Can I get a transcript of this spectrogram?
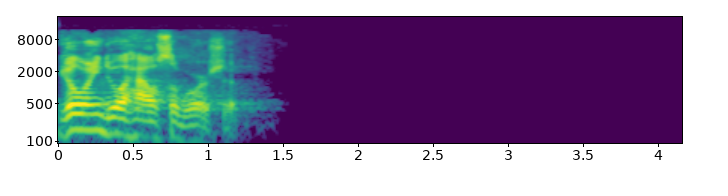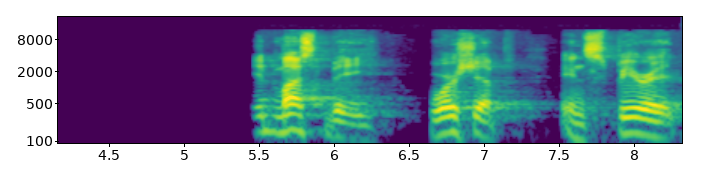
going to a house of worship. It must be worship in spirit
